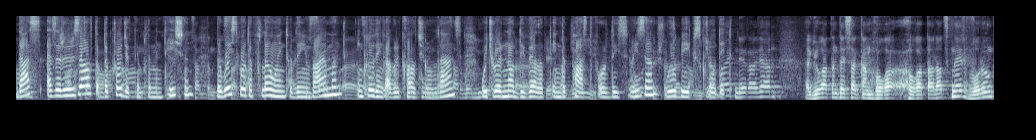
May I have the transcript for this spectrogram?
Thus, as a result of the project implementation, the wastewater flow into the environment, including agricultural lands, which were not developed in the past for this reason, will be excluded. գյուղատնտեսական հողատարածքներ, որոնք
